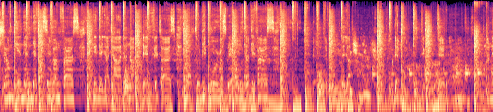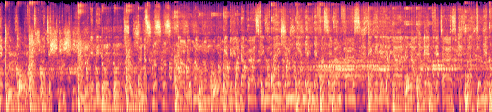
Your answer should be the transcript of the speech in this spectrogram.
Champagne, then the fussy run first. Pick me there, yard and not dead fitters. Drop to the chorus, be out of the verse. Put them head, and they watch it. They be doing shoot and a scuff. Now put no more more, maybe for the purse. Figure buy champagne, then the fussy run first. Pick me there, yard and not dead fitters. Drop to the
